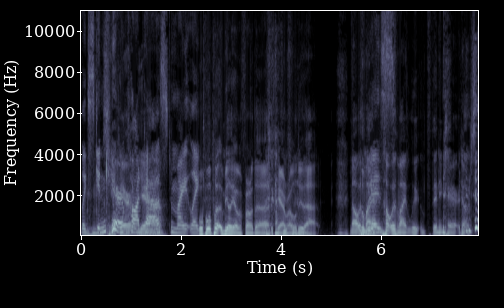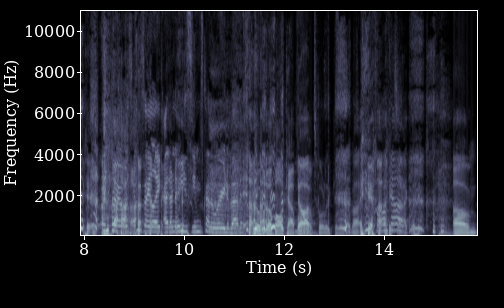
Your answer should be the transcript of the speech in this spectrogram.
like skincare, Skincare, podcast might like We'll, we'll put Emilio in front of the, the camera. We'll do that. Not with He'll my Guys- not with my lo- thinning hair. No, I'm just kidding. I know I was gonna say like I don't know. He seems kind of worried about it. We'll put a ball cap no, on I'm him. totally kidding. About, yeah, Ball cap. exactly. Um,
